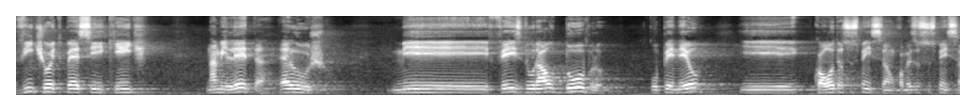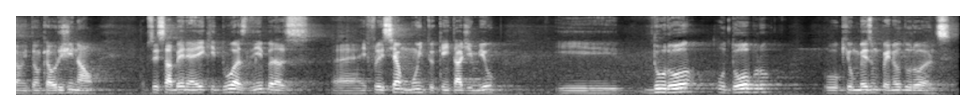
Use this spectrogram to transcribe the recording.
28 PSI quente na mileta é luxo. Me fez durar o dobro o pneu e com a outra suspensão, com a mesma suspensão, então que é a original. Então, vocês saberem aí que duas libras é, influencia muito quem tá de mil e durou o dobro o que o mesmo pneu durou antes.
